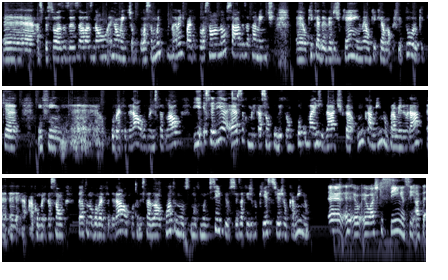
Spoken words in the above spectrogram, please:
É, as pessoas às vezes elas não realmente a população muito na grande parte da população ela não sabe exatamente é, o que, que, é dever de quem, né? O que, que é uma prefeitura, o que, que é, enfim, é, o governo federal, o governo estadual e seria essa comunicação pública um pouco mais didática um caminho para melhorar é, é, a comunicação tanto no governo federal quanto no estadual quanto nos, nos municípios? Vocês acreditam que esse seja o caminho? É, é, eu, eu acho que sim, assim, até,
